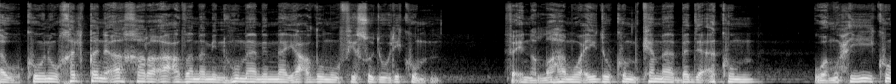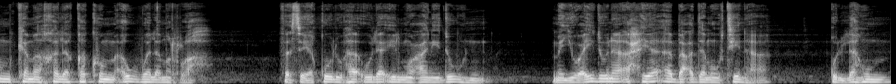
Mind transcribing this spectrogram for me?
أو كونوا خلقا اخر اعظم منهما مما يعظم في صدوركم فان الله معيدكم كما بداكم ومحييكم كما خلقكم اول مره فسيقول هؤلاء المعاندون من يعيدنا أحياء بعد موتنا؟ قل لهم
